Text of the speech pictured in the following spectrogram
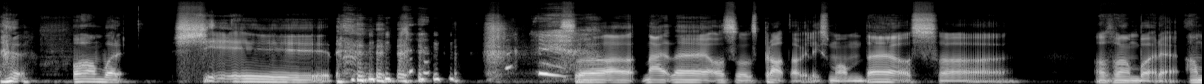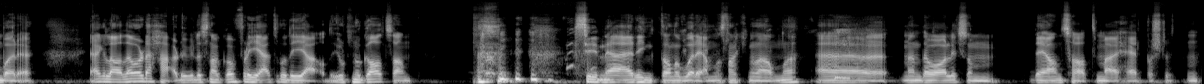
og han bare Shit! så Nei, det, og så prata vi liksom om det, og så Og så han bare, han bare Jeg er glad det var det her du ville snakke om, fordi jeg trodde jeg hadde gjort noe galt, sa han. Siden jeg ringte han og bare jeg må snakke med deg om det. Eh, men det var liksom det han sa til meg helt på slutten,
